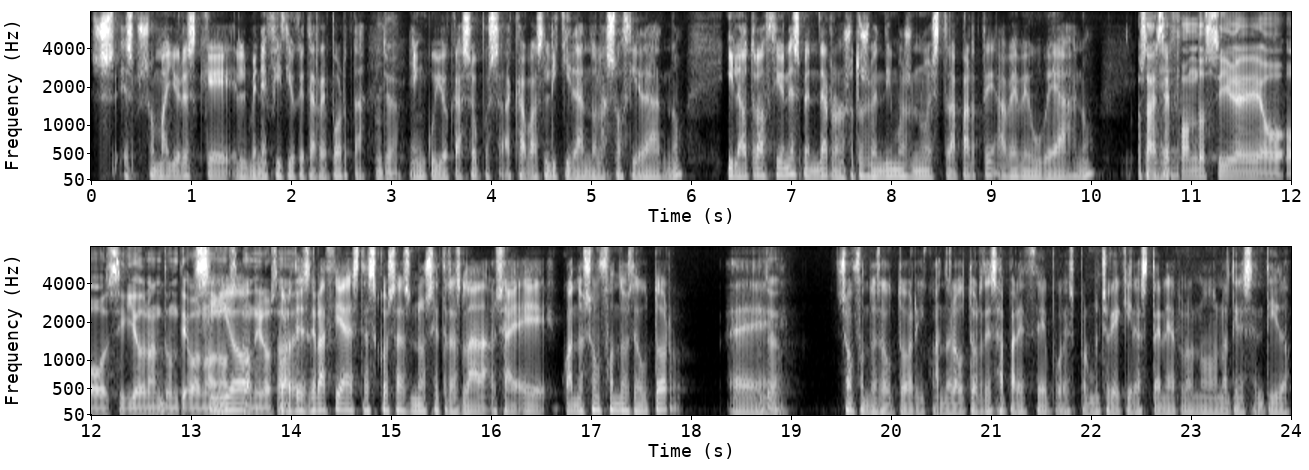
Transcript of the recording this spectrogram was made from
son mayores que el beneficio que te reporta, en cuyo caso pues acabas liquidando la sociedad, ¿no? Y la otra opción es venderlo. Nosotros vendimos nuestra parte a BBVA, ¿no? O sea, ese fondo sigue o, o siguió durante un tiempo. No, Siguió, no, ni lo por desgracia, estas cosas no se trasladan. O sea, eh, cuando son fondos de autor, eh, son fondos de autor y cuando el autor desaparece, pues por mucho que quieras tenerlo, no, no tiene sentido.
